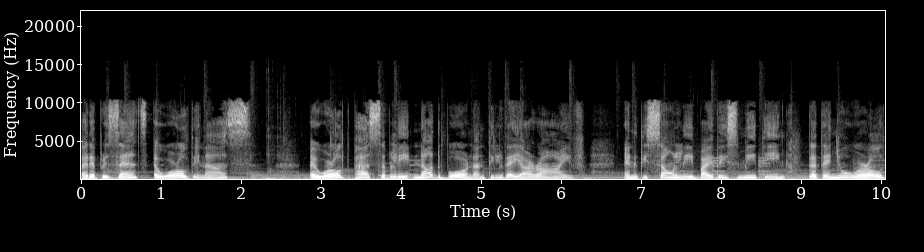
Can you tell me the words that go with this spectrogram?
represents a world in us, a world possibly not born until they arrive and it is only by this meeting that a new world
